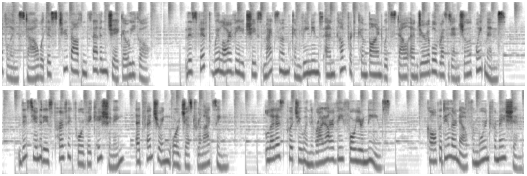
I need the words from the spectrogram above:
travel in style with this 2007 Jayco Eagle. This fifth-wheel RV achieves maximum convenience and comfort combined with style and durable residential appointments. This unit is perfect for vacationing, adventuring or just relaxing. Let us put you in the right RV for your needs. Call the dealer now for more information.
